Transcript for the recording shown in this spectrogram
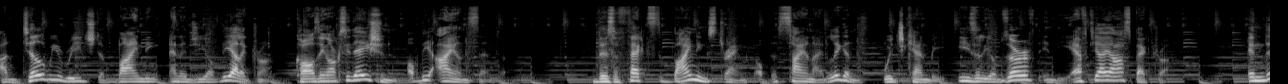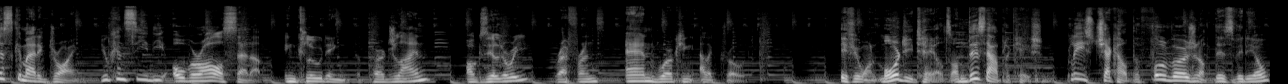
until we reach the binding energy of the electron, causing oxidation of the iron center. This affects the binding strength of the cyanide ligand, which can be easily observed in the FTIR spectra. In this schematic drawing, you can see the overall setup, including the purge line, auxiliary, reference, and working electrode. If you want more details on this application, please check out the full version of this video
